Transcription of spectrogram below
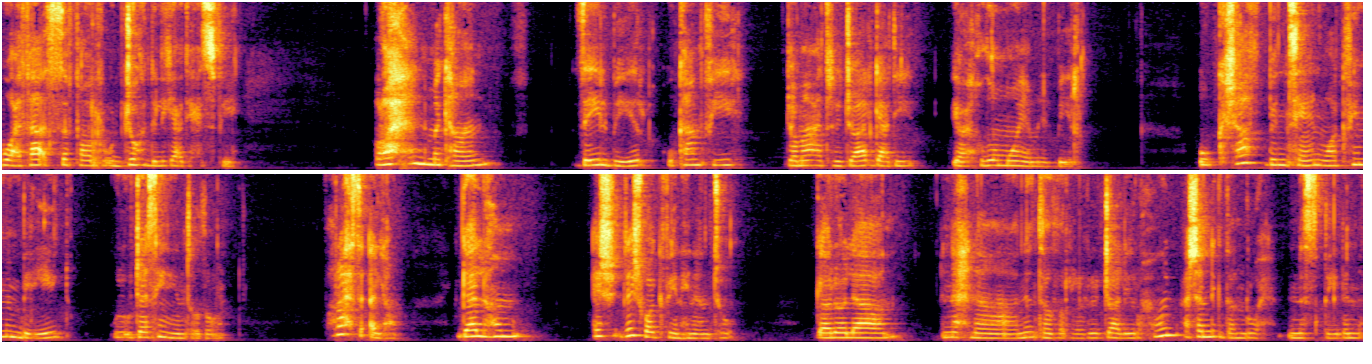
وعثاء السفر والجهد اللي قاعد يحس فيه. راح عند مكان زي البير وكان فيه جماعة رجال قاعد ياخذون موية من البير. وشاف بنتين واقفين من بعيد وجالسين ينتظرون. فراح سألهم قال لهم إيش ليش واقفين هنا أنتو؟ قالوا له إن إحنا ننتظر الرجال يروحون عشان نقدر نروح نسقي لأن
